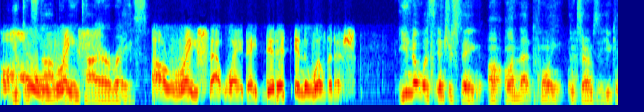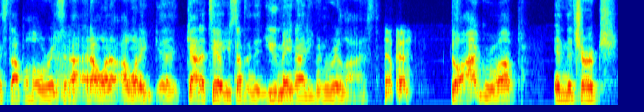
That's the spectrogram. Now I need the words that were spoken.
A you can whole stop an race, entire race. a race that way. They did it in the wilderness. You know what's interesting uh, on that point in terms of you can stop a whole race, and I and I want to I want to uh, kind of tell you something that you may not even realize. Okay. So I grew up in the church,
